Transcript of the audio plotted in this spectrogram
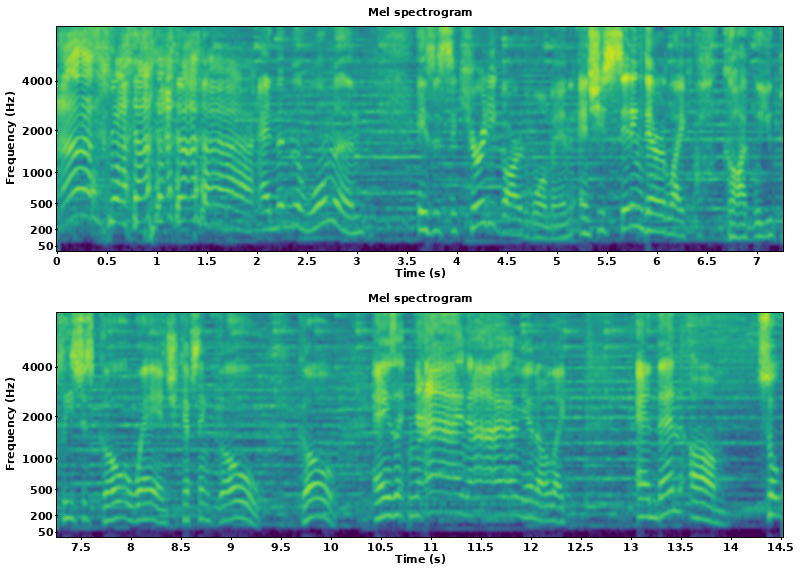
ah! and then the woman is a security guard woman, and she's sitting there like, oh God, will you please just go away? And she kept saying, go, go. And he's like, nah, nah, you know, like, and then, um, so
